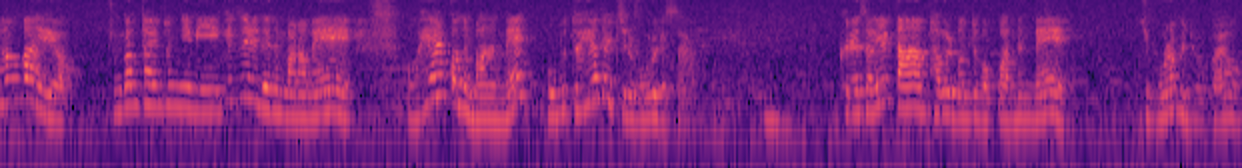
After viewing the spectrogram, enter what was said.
한가해요. 중간 타임 손님이 캔슬이 되는 바람에 어, 해야 할 거는 많은데 뭐부터 해야 될지를 모르겠어요. 음, 그래서 일단 밥을 먼저 먹고 왔는데 이제 뭘 하면 좋을까요?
